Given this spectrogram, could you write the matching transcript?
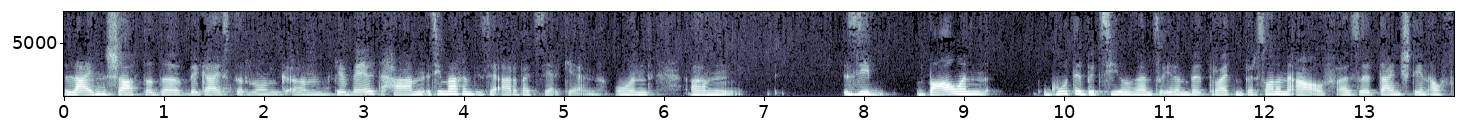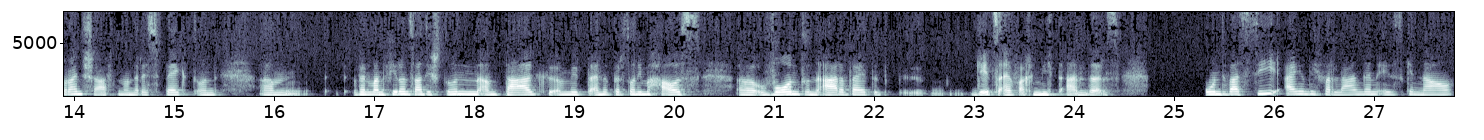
Leidenschaft oder Begeisterung ähm, gewählt haben, sie machen diese Arbeit sehr gern. Und ähm, sie bauen gute Beziehungen zu ihren betreuten Personen auf. Also da entstehen auch Freundschaften und Respekt und ähm, wenn man 24 Stunden am Tag mit einer Person im Haus äh, wohnt und arbeitet, geht's einfach nicht anders. Und was sie eigentlich verlangen, ist genau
